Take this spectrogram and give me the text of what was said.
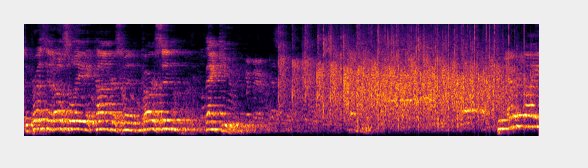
To President Osili and Congressman Carson, thank you. To everybody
